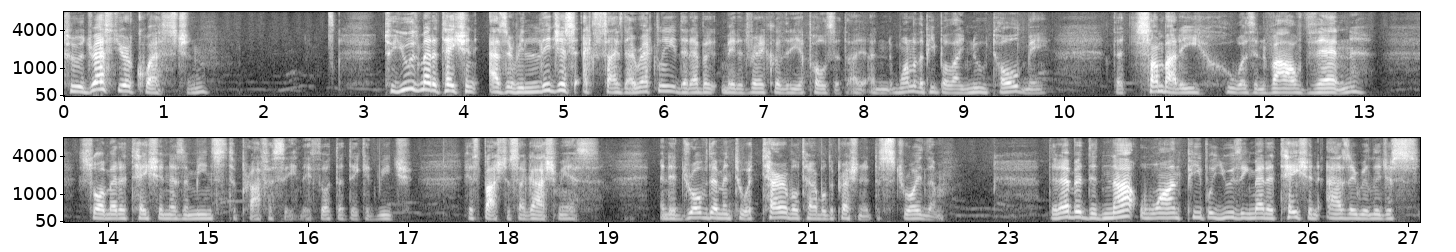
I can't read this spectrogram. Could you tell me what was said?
to address your question, to use meditation as a religious exercise directly, the Rebbe made it very clear that he opposed it. I, and one of the people I knew told me that somebody who was involved then saw meditation as a means to prophecy. They thought that they could reach his Hispashtus Agashmias. And it drove them into a terrible, terrible depression. It destroyed them. The Rebbe did not want people using meditation as a religious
